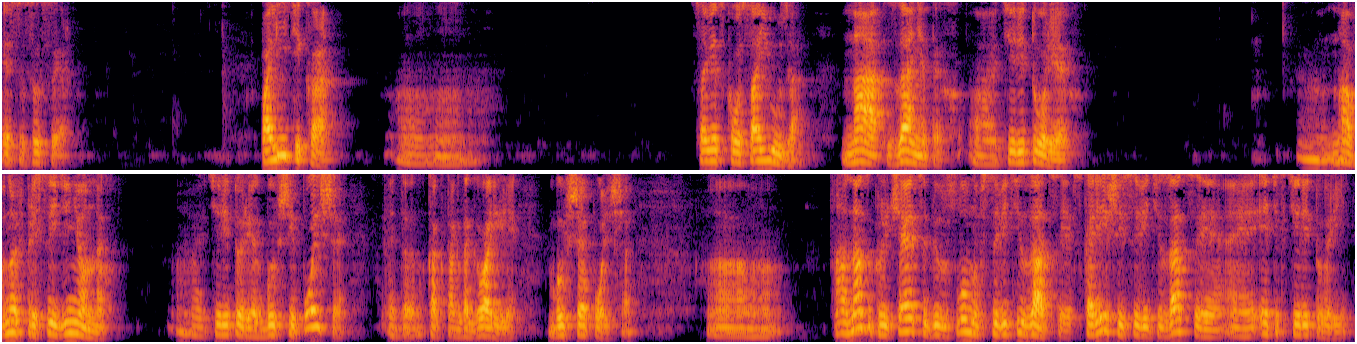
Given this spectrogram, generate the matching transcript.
СССР политика э, Советского Союза на занятых э, территориях, э, на вновь присоединенных территориях бывшей Польши, это как тогда говорили, бывшая Польша. Она заключается, безусловно, в советизации, в скорейшей советизации этих территорий.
